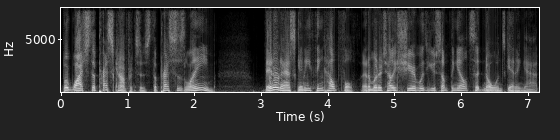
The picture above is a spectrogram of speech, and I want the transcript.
But watch the press conferences. The press is lame. They don't ask anything helpful. And I'm going to tell you, share with you something else that no one's getting at.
